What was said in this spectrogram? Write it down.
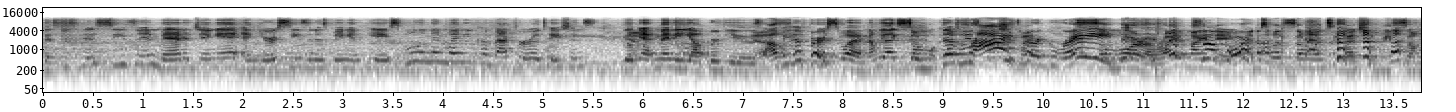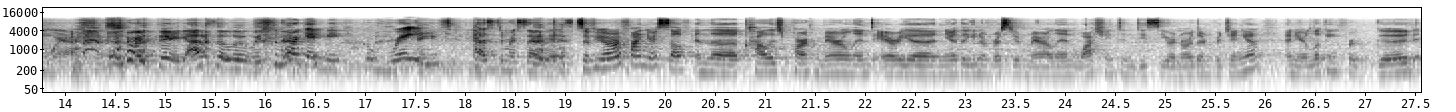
this is his season, managing it, and your season is being in PA school. And then when you come back for rotations, you'll Yeah. get many Yelp reviews. Yes. I'll be the first one. I'll be like, So- the fries mention my- were great. Samora, write my name. I just want someone to mention me somewhere. sure thing, absolutely. Samora gave me great customer service. So if you ever find yourself in the College Park, Maryland area near the University of Maryland, Washington, D.C., or Northern Virginia, and you're looking for good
